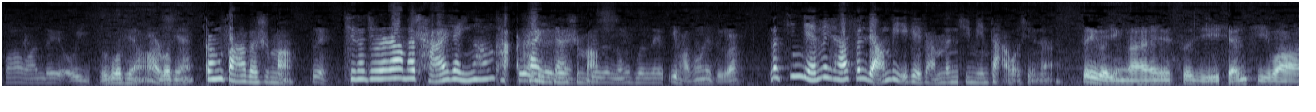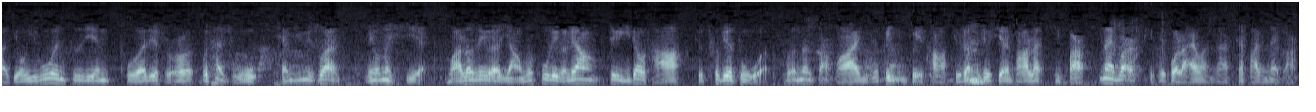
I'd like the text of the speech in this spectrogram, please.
发完得有十多天，二十多天，刚发的是吗？对，现在就是让他查一下银行卡，看一下是吗？就是农村的一卡通的折。那今年为啥分两笔给咱们居民打过去呢？这个应该涉及前期吧，有一部分资金拨的时候不太足，前期预算没有那些。完了，这个养殖户这个量，这个一调查就特别多，说那咋发呀？你说给你给他，就这么就先发了一半，那半体会过来完了再发的那半。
